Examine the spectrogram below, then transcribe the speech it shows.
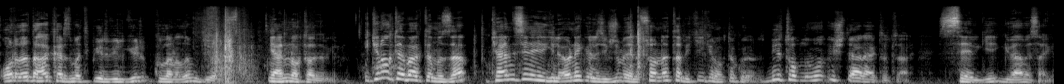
orada daha karizmatik bir virgül kullanalım diyoruz. Yani noktalı virgül. İki noktaya baktığımızda kendisiyle ilgili örnek verecek cümlelerin sonuna tabii ki iki nokta koyuyoruz. Bir toplumu üç değer ayakta tutar. Sevgi, güven ve saygı.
